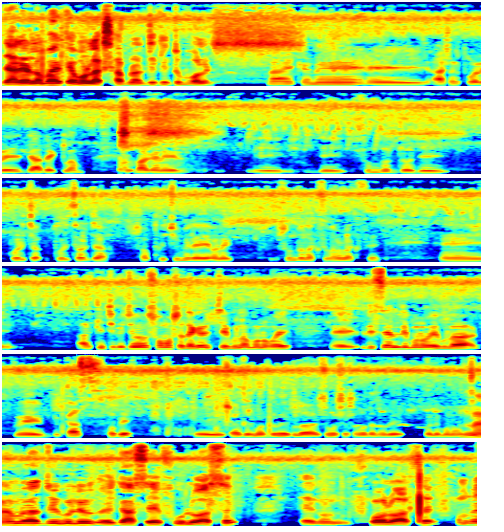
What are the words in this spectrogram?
জানি আলম ভাই, কেমন লাগছে আপনার দিকে একটু বলেন। না, এখানে আসার পরে যা দেখলাম, বাগানের যে সৌন্দর্য, যে পরিচ- পরিচর্যা সব কিছু মিলে অনেক সুন্দর লাগছে, ভালো লাগছে। আর কিছু কিছু সমস্যা দেখা যাচ্ছে, এগুলা মনে হয় রিসেন্টলি মনে হয় এগুলা কাজ হবে। কাজের মাধ্যমে এগুলো সমস্যার সমাধান হবে বলে মনে হচ্ছে? আমরা যেগুলো গাছে ফুলও আছে, এখন ফলও আছে। আমরা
